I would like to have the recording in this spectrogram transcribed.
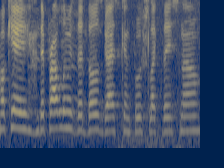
Okay, the problem is that those guys can push like this now.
